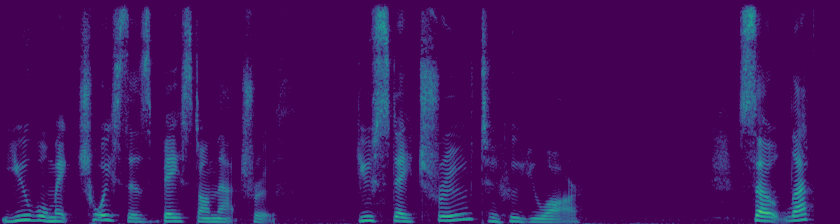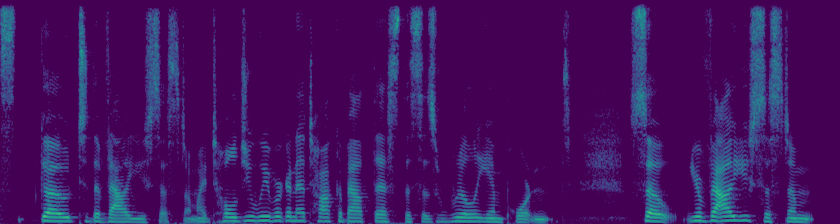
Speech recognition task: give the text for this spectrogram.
you will make choices based on that truth. You stay true to who you are. So let's go to the value system. I told you we were going to talk about this. This is really important. So, your value system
